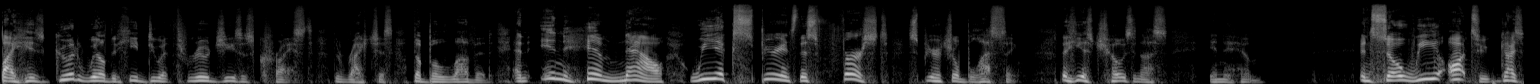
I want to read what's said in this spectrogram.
by his good will did he do it through Jesus Christ, the righteous, the beloved. And in him now we experience this first spiritual blessing that he has chosen us in him. And so we ought to, guys,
